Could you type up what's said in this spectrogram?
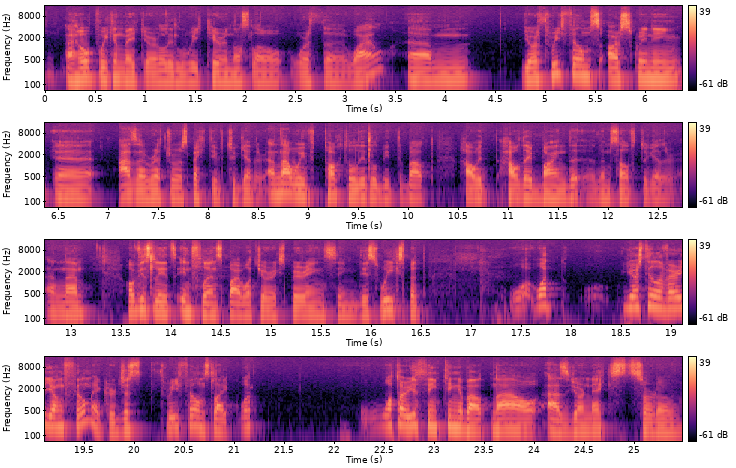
I hope we can make your little week here in Oslo worth the while. Um, your three films are screening uh, as a retrospective together, and now we've talked a little bit about how it how they bind themselves together. And um, obviously, it's influenced by what you're experiencing this week's. But wh- what you're still a very young filmmaker, just three films. Like what what are you thinking about now as your next sort of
